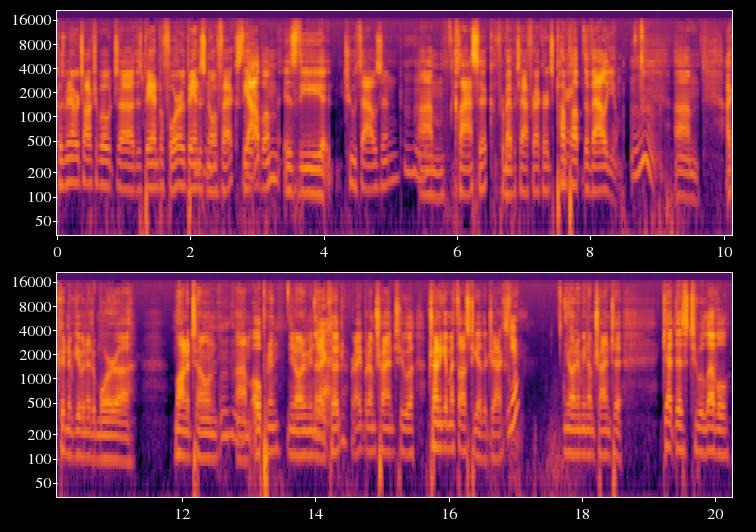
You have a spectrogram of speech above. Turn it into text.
because we never talked about uh, this band before. The band is NoFX. The Yep. album is the 2000 Mhm. um, classic from Epitaph Records, Pump Right. Up the Volume. Mm. Um, I couldn't have given it a more uh, monotone Mhm. um, opening. You know what I mean? That I could, right? But I'm trying to uh, I'm trying to get my thoughts together, Jax. Yep. You know what I mean? I'm trying to get this to a level.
